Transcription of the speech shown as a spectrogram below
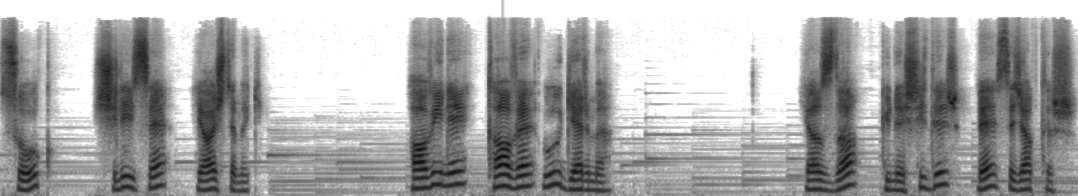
soğuk, şili ise yağış demek. Avine, ta ve u germe. Yazda güneşlidir ve sıcaktır.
